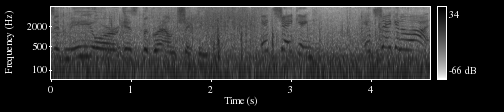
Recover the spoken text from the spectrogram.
Is it me or is the ground shaking? It's shaking. It's shaking a lot.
